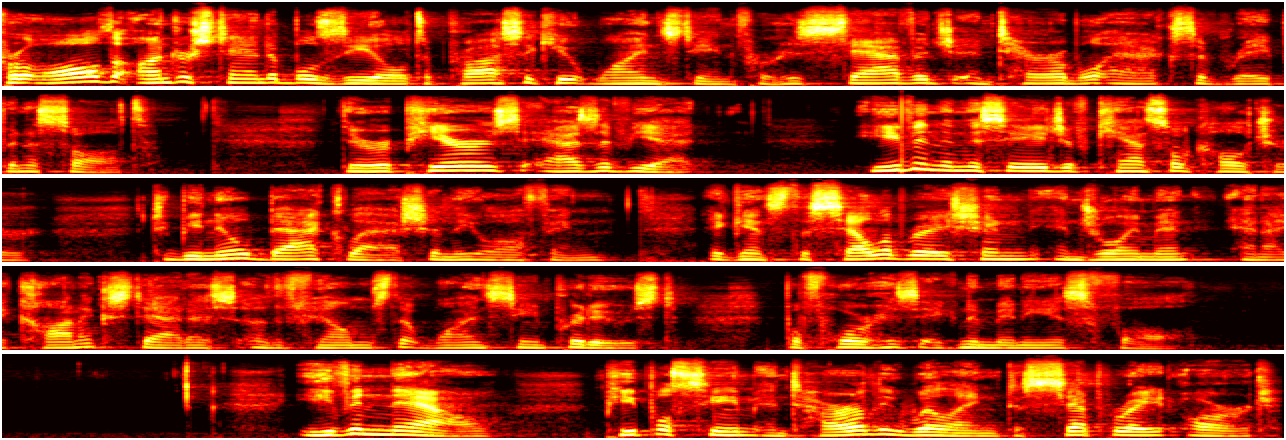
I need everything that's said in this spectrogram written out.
For all the understandable zeal to prosecute Weinstein for his savage and terrible acts of rape and assault, there appears, as of yet, even in this age of cancel culture, to be no backlash in the offing against the celebration, enjoyment, and iconic status of the films that Weinstein produced before his ignominious fall. Even now, people seem entirely willing to separate art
